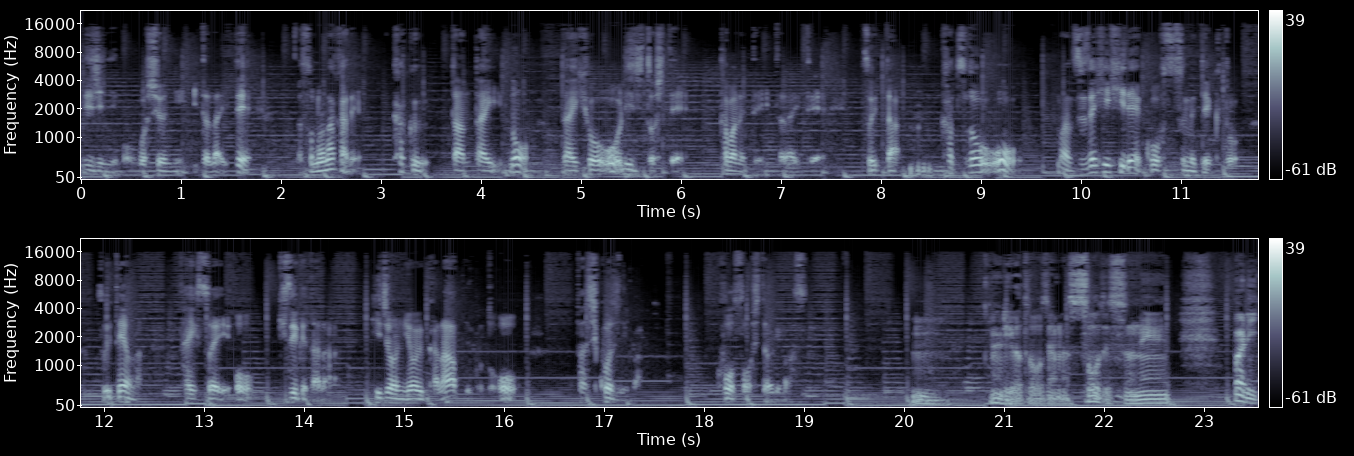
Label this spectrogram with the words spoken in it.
理事にもご就任いただいて、その中で各団体の代表を理事として束ねていただいて、そういった活動を、まあ、ぜひひでこう進めていくと、そういったような体制を築けたら非常に良いかなということを、私個人は構想しております。うん。ありがとうございます。そうですね。やっぱり、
